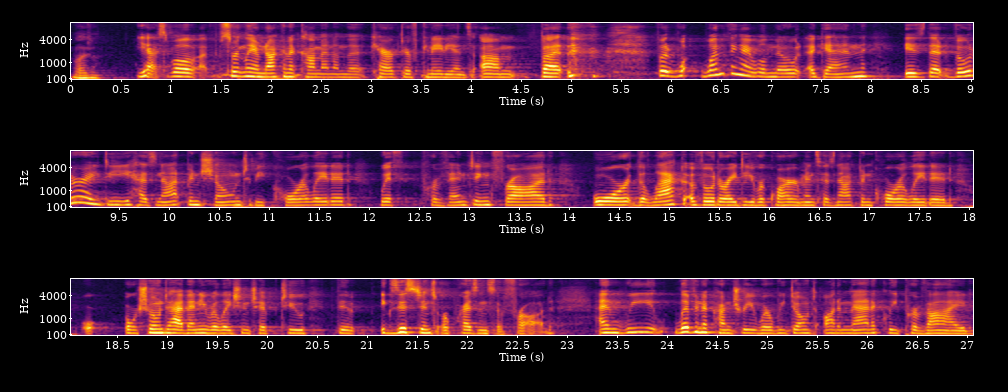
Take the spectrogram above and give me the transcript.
Liza? Yes, well, certainly I'm not going to comment on the character of Canadians, um, but, but one thing I will note again is that voter ID has not been shown to be correlated with preventing fraud or the lack of voter ID requirements has not been correlated or, or shown to have any relationship to the existence or presence of fraud. And we live in a country where we don't automatically provide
